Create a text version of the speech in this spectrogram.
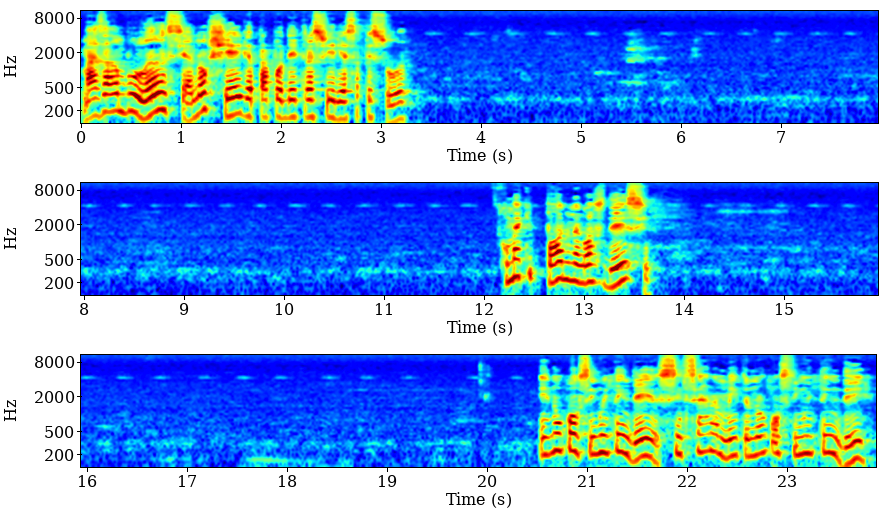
mas a ambulância não chega para poder transferir essa pessoa. Como é que pode um negócio desse? Eu não consigo entender, sinceramente, eu não consigo entender.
